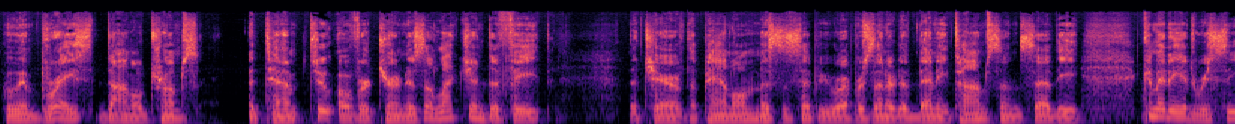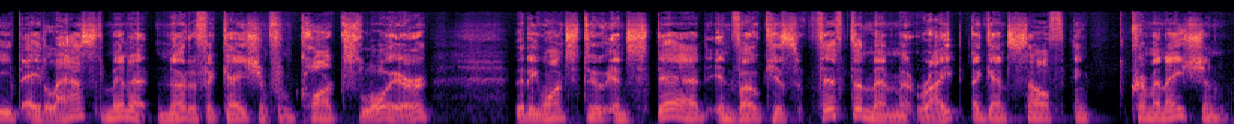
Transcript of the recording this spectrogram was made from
who embraced Donald Trump's attempt to overturn his election defeat. The chair of the panel, Mississippi Representative Benny Thompson, said the committee had received a last minute notification from Clark's lawyer that he wants to instead invoke his Fifth Amendment right against self incrimination.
